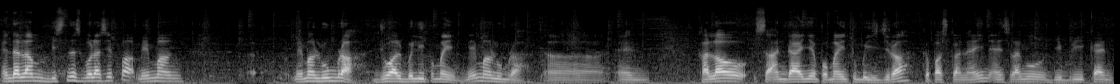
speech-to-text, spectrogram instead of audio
Dan dalam bisnes bola sepak memang memang lumrah jual beli pemain. Memang lumrah. Uh, and kalau seandainya pemain itu berhijrah ke pasukan lain and Selangor diberikan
